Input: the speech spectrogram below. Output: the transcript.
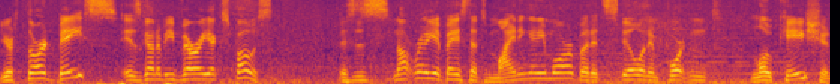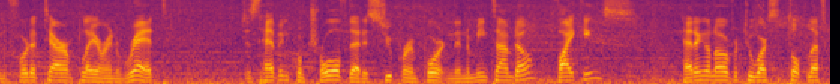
your third base is going to be very exposed. This is not really a base that's mining anymore, but it's still an important location for the Terran player in red. Just having control of that is super important. In the meantime, though, Vikings heading on over towards the top left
